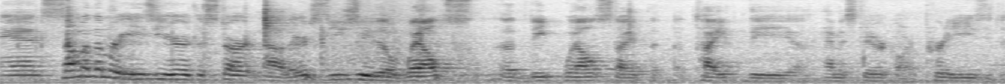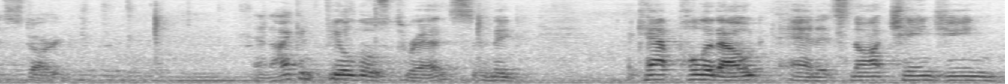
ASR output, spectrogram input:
And some of them are easier to start than others. Usually the wells, the deep wells type, type, the uh, hemispherical are pretty easy to start. And I can feel those threads and they, I can't pull it out and it's not changing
